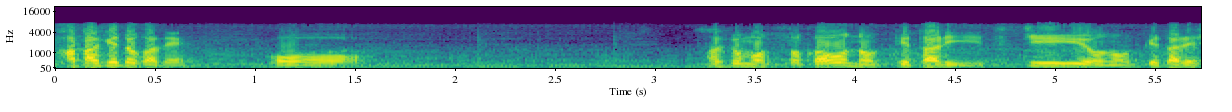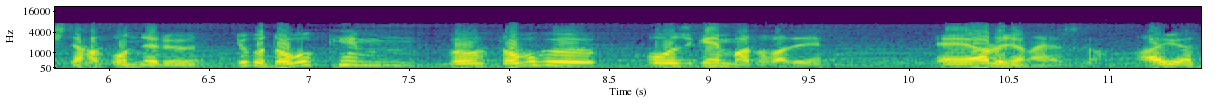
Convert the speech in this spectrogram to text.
畑とかで、こう、作物とかを乗っけたり、土を乗っけたりして運んでる、よく土木県土木工事現場とかで、えー、あるじゃないですか。ああいうやつ。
